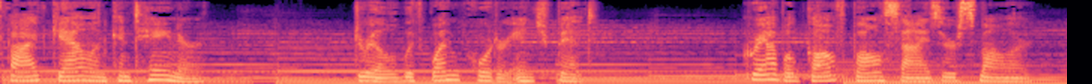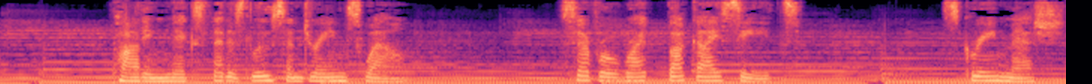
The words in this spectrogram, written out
5 gallon container, drill with 1 quarter inch bit, gravel golf ball size or smaller, potting mix that is loose and drains well, several ripe buckeye seeds, screen mesh,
